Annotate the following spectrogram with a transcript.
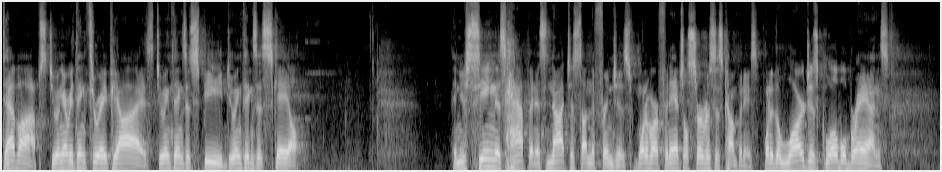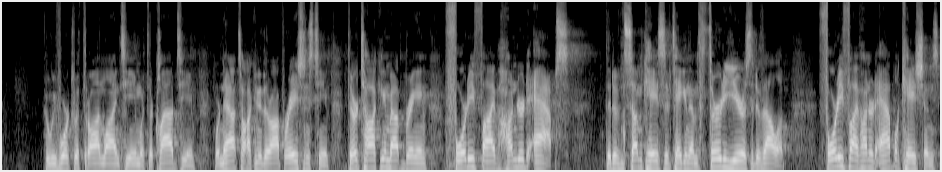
DevOps, doing everything through APIs, doing things at speed, doing things at scale. And you're seeing this happen. It's not just on the fringes. One of our financial services companies, one of the largest global brands who we've worked with their online team, with their cloud team, we're now talking to their operations team. They're talking about bringing 4,500 apps that in some cases have taken them 30 years to develop, 4,500 applications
